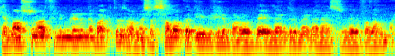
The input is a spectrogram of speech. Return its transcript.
Kemal Sunal filmlerine baktığın zaman mesela Saloka diye bir film var. Orada evlendirme merasimleri falan var.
